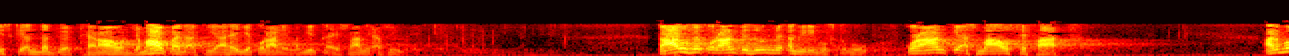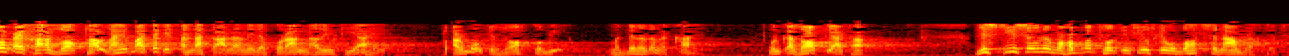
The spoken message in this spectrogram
इसके अंदर जो एक ठहराव और जमाव पैदा किया है, ये कुरान मजीद का एहसान असीम है। तारुफ कुरान के जुम्मन में अगली गुफ्तु कुरान के असमाओ सिफात। अरबों का एक खास जौक था, और ज़ाहिर बात है कि अल्लाह ताला ने जब कुरान नाजिल किया है तो अरबों के जौक को भी मद्देनजर रखा है। उनका जौक क्या था? जिस चीज़ से उन्हें मोहब्बत होती थी, उसके वो बहुत से नाम रखते थे।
